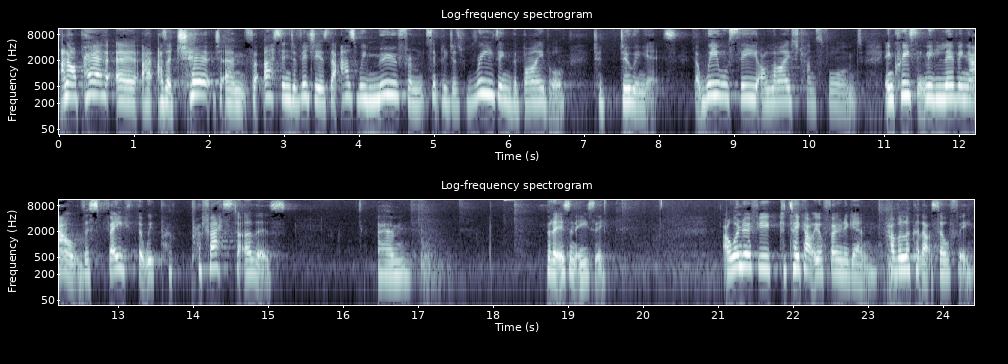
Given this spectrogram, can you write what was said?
And our prayer uh, as a church, um, for us individually, is that as we move from simply just reading the Bible to doing it, that we will see our lives transformed, increasingly living out this faith that we pro- profess to others. Um, but it isn't easy. I wonder if you could take out your phone again, have a look at that selfie.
